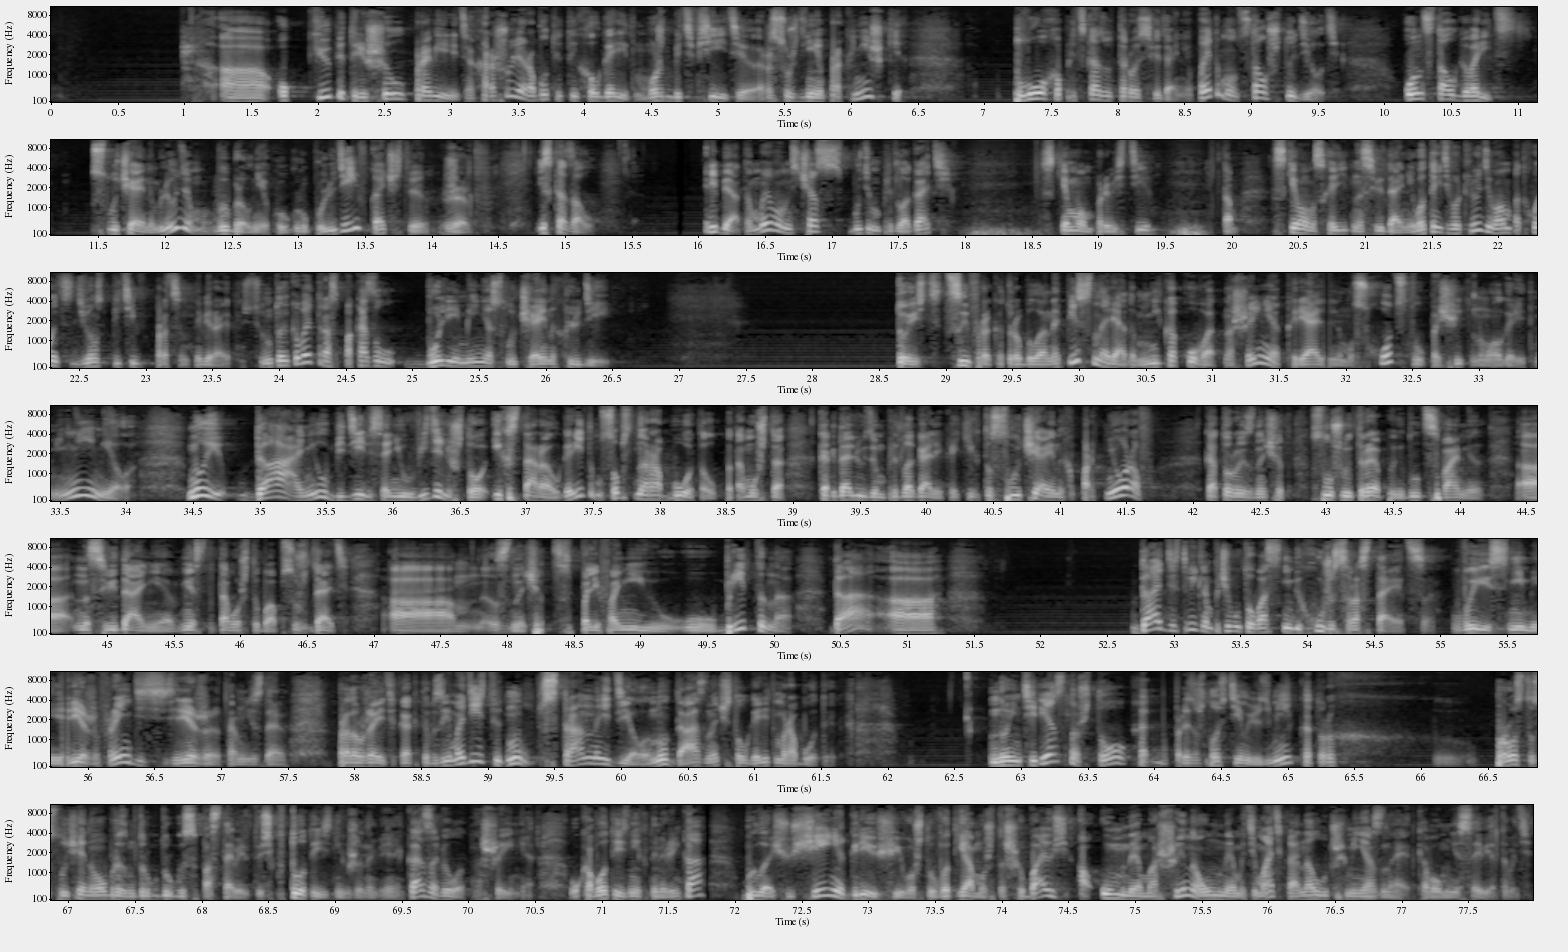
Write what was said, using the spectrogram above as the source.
OkCupid решил проверить, а хорошо ли работает их алгоритм. Может быть, все эти рассуждения про книжки плохо предсказывают второе свидание. Поэтому он стал что делать? Он стал говорить случайным людям, выбрал некую группу людей в качестве жертв и сказал, ребята, мы вам сейчас будем предлагать с кем вам провести, там, с кем вам сходить на свидание. Вот эти вот люди вам подходят с 95% вероятностью. Но только в этот раз показывал более-менее случайных людей. То есть цифра, которая была написана рядом, никакого отношения к реальному сходству по считанному алгоритме не имела. Ну и да, они убедились, они увидели, что их старый алгоритм, собственно, работал. Потому что, когда людям предлагали каких-то случайных партнеров, которые, значит, слушают рэп и идут с вами а, на свидание, вместо того, чтобы обсуждать, а, значит, полифонию у Бриттона, да, а, да, действительно, почему-то у вас с ними хуже срастается. Вы с ними реже френдитесь, реже, там, не знаю, продолжаете как-то взаимодействовать. Ну, странное дело. Ну да, значит, алгоритм работает. Но интересно, что как бы произошло с теми людьми, которых э, просто случайным образом друг друга сопоставили. То есть кто-то из них же наверняка завел отношения, у кого-то из них наверняка было ощущение, греющее его, что вот я, может, ошибаюсь, а умная машина, умная математика, она лучше меня знает, кого мне советовать.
